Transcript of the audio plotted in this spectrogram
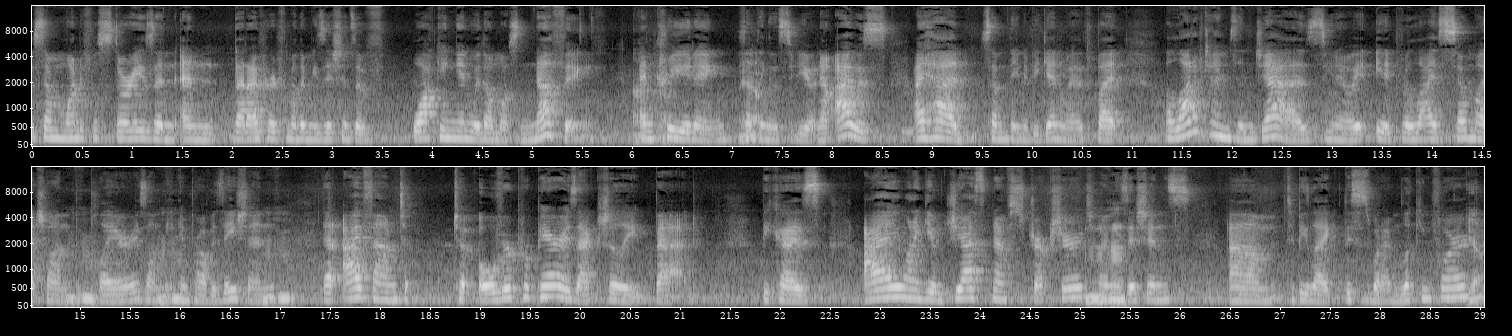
some wonderful stories and, and that I've heard from other musicians of walking in with almost nothing and Uh-huh. creating something Yeah. in the studio. Now I was I had something to begin with, but a lot of times in jazz, you know, it, it relies so much on Mm-hmm. the players, on the improvisation, that I found to to over prepare is actually bad because I want to give just enough structure to Mm-hmm. my musicians um, to be like, this is what I'm looking for, Yeah.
